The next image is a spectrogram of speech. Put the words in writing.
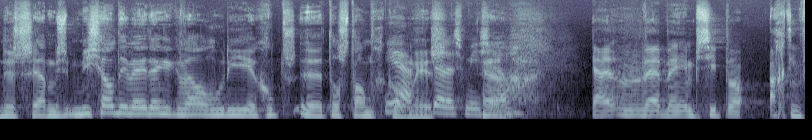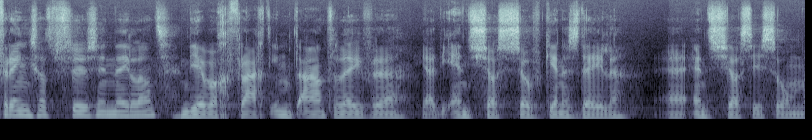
dus ja, Michel die weet denk ik wel hoe die groep uh, tot stand gekomen ja, is. Ja, dat is Michel. Ja. ja. we hebben in principe 18 verenigingsadviseurs in Nederland. Die hebben gevraagd iemand aan te leveren ja, die enthousiast is over kennis delen. Uh, enthousiast is om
